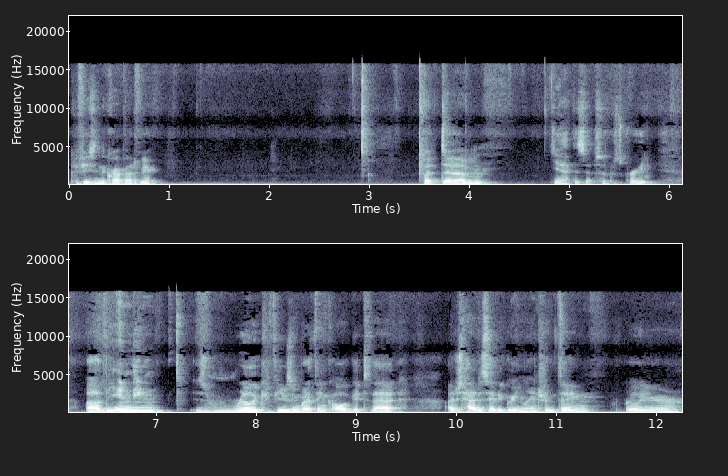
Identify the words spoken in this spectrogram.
confusing the crap out of you. But um, yeah, this episode was great. Uh, the ending is really confusing, but I think I'll get to that. I just had to say the Green Lantern thing earlier.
